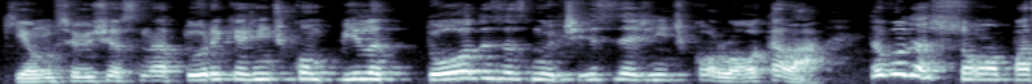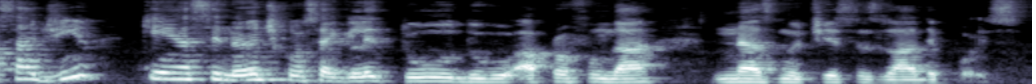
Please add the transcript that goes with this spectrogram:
que é um serviço de assinatura que a gente compila todas as notícias e a gente coloca lá. Então, eu vou dar só uma passadinha. Quem é assinante consegue ler tudo, aprofundar nas notícias lá depois.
